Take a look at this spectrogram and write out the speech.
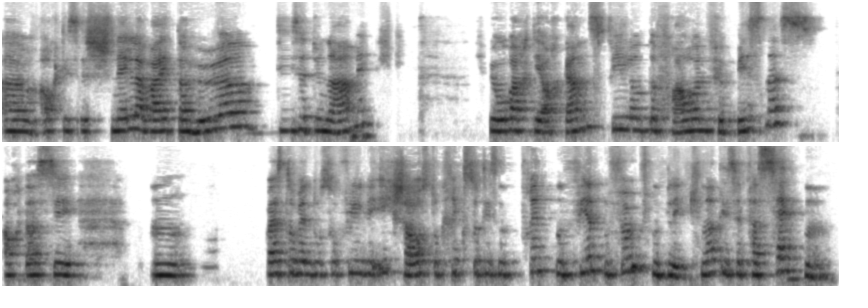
Ähm, auch dieses schneller, weiter, höher, diese Dynamik. Ich beobachte ja auch ganz viel unter Frauen für Business. Auch dass sie, hm, weißt du, wenn du so viel wie ich schaust, du kriegst so diesen dritten, vierten, fünften Blick, ne? diese Facetten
